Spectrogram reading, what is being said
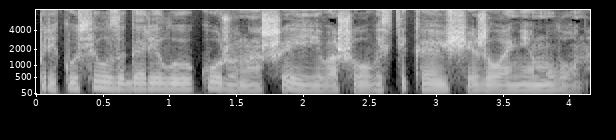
Прикусил загорелую кожу на шее и вошел в истекающее желанием лона,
